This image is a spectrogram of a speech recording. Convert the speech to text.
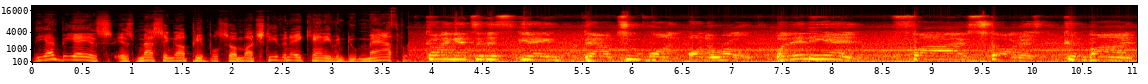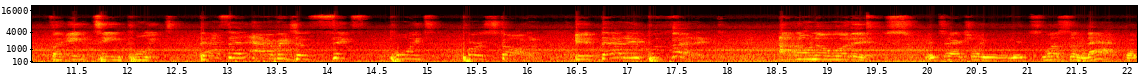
the NBA is, is messing up people so much. Stephen A. can't even do math right. Coming into this game down 2 1 on the road. But in the end, five starters combined for 18 points. That's an average of six points per starter. If that ain't I don't know what is. It's actually it's less than that, but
